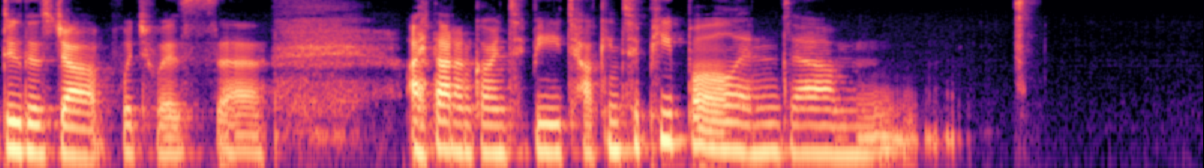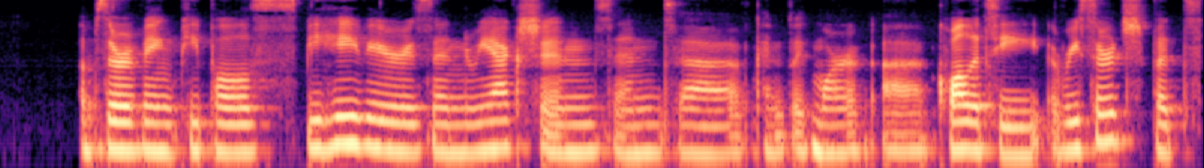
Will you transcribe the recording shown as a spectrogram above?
do this job, which was. Uh, I thought I'm going to be talking to people and um, observing people's behaviors and reactions and uh, kind of like more uh, quality research. But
